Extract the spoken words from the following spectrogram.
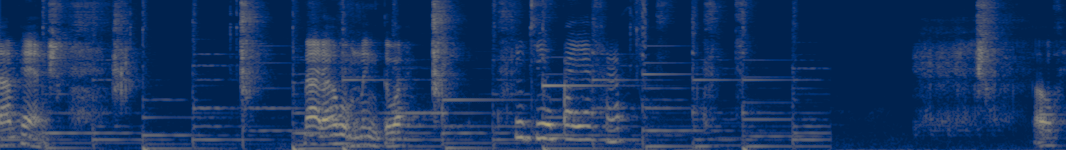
ตามแผนได้แล้วครับผมหนึ่งตัวคิวๆไปอะครับ โอเค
